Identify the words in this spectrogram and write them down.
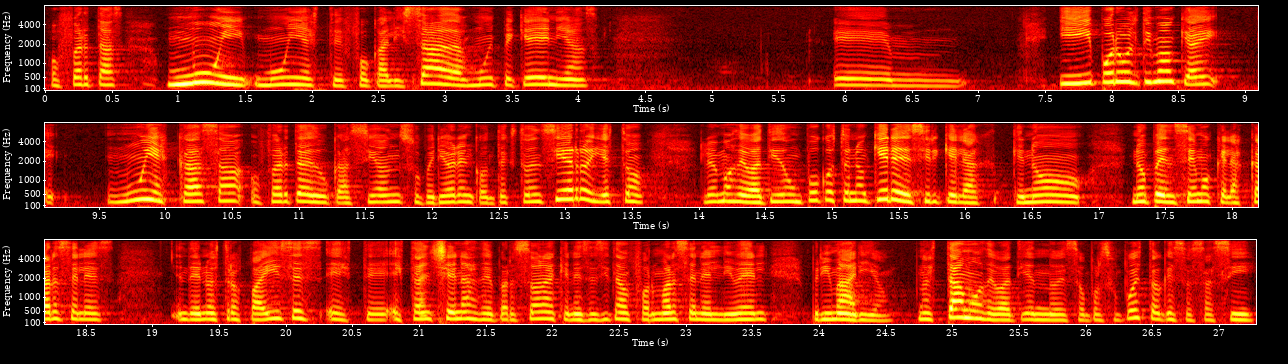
ofertas muy, muy este, focalizadas, muy pequeñas. Em, y por último, que hay muy escasa oferta de educación superior en contexto de encierro y esto lo hemos debatido un poco. Esto no quiere decir que, no, pensemos que las cárceles de nuestros países este, están llenas de personas que necesitan formarse en el nivel primario. No estamos debatiendo eso, por supuesto que eso es así.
